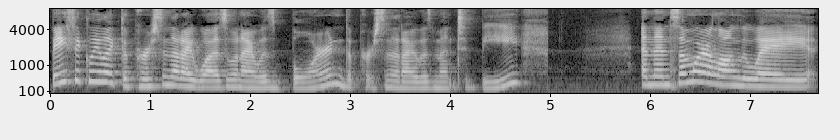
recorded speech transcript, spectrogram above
Basically, like the person that I was when I was born, the person that I was meant to be. And then somewhere along the way,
